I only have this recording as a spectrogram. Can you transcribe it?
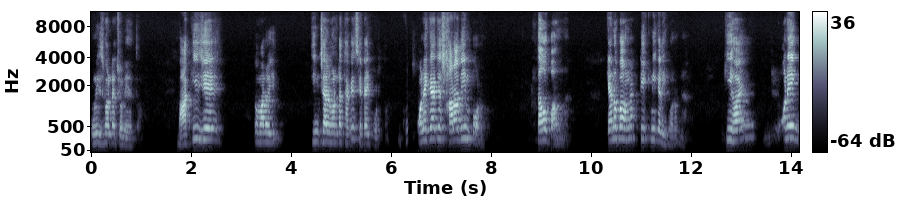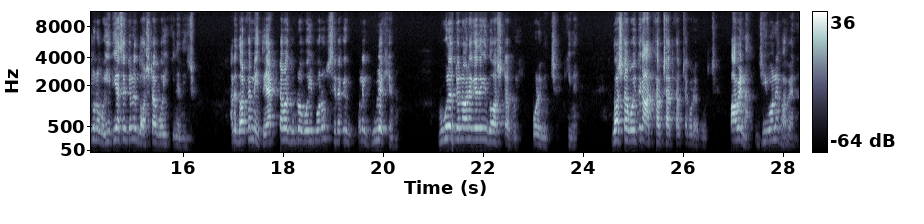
উনিশ ঘণ্টা চলে যেত। বাকি যে তোমার ওই তিন চার ঘণ্টা থাকে সেটাই পড়তো। অনেকে আছে সারাদিন পড়ো, তাও পাও না। কেন পাও না? টেকনিক্যালি পড়ো না। কি হয়? অনেকগুলো বই, ইতিহাসের জন্য দশটা বই কিনে দিচ্ছ আরে দরকার নেই তো একটা বা দুটো বই পড়ো, সেটাকে মানে গুলে খেয়ে নাও। ভূগোলের জন্য অনেকে দেখি দশটা বই পড়ে নিচ্ছে কিনে। দশটা বই থেকে আধ খাপছা আধ খাপছা করে পড়ছে। পাবে না, জীবনে পাবে না।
